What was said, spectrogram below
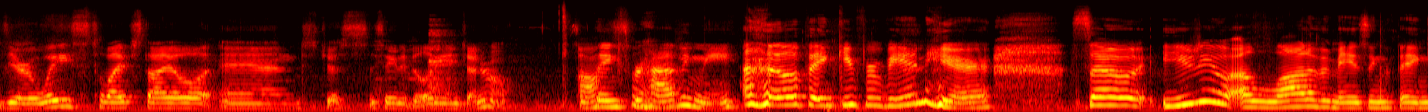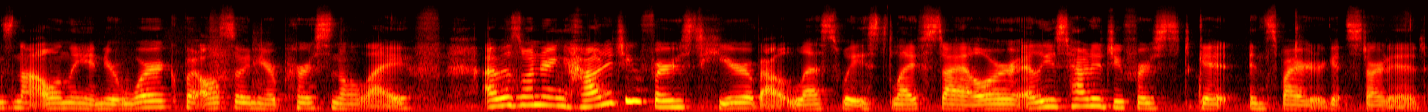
zero waste lifestyle and just sustainability in general. So awesome. thanks for having me. well, thank you for being here. So, you do a lot of amazing things not only in your work but also in your personal life. I was wondering how did you first hear about less waste lifestyle or at least how did you first get inspired or get started?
